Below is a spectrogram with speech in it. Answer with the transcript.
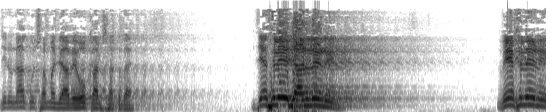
جنہوں نہ کچھ سمجھ آوے وہ کر سکتا ہے۔ جس لیے جانتے نے ویختے نے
